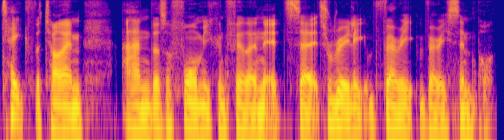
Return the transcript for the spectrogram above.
Take the Time, and there's a form you can fill in. It's, it's really very, very simple.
